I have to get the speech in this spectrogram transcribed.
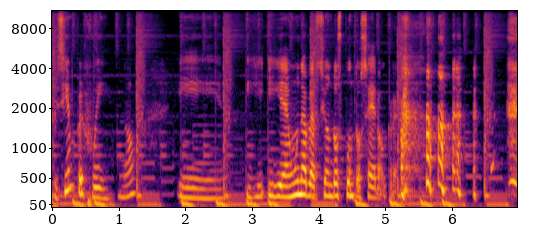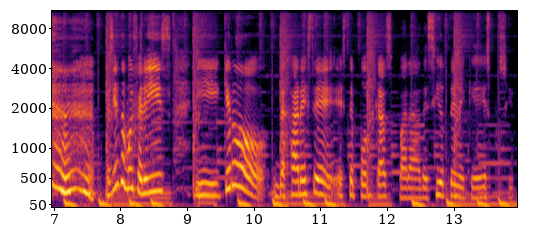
que siempre fui, ¿no? Y, y, y en una versión 2.0, creo. Me siento muy feliz y quiero dejar este, este podcast para decirte de que es posible.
